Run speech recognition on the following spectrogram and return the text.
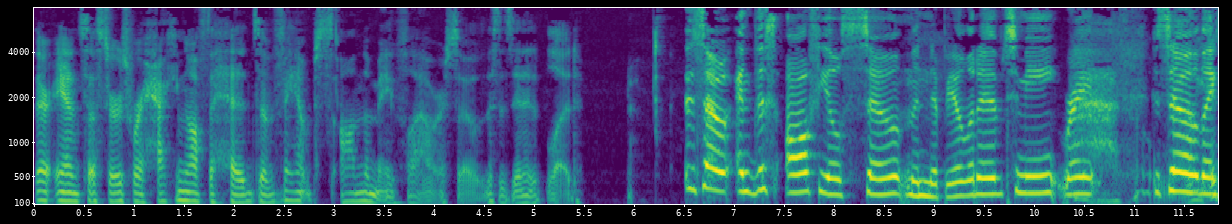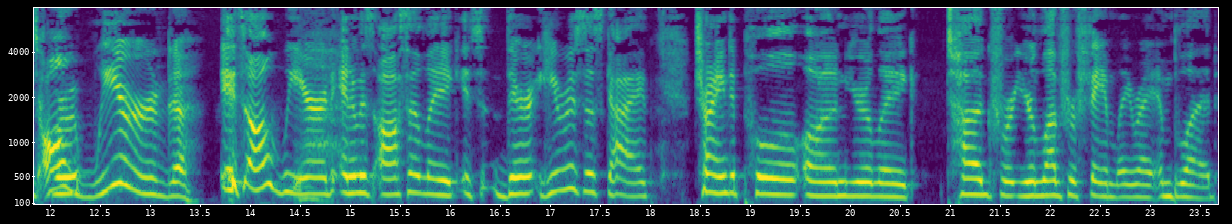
their ancestors were hacking off the heads of vamps on the Mayflower. So this is in his blood. So and this all feels so manipulative to me, right? Ah, so like it's all weird. it's all weird and it was also like it's there here is this guy trying to pull on your like tug for your love for family right and blood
